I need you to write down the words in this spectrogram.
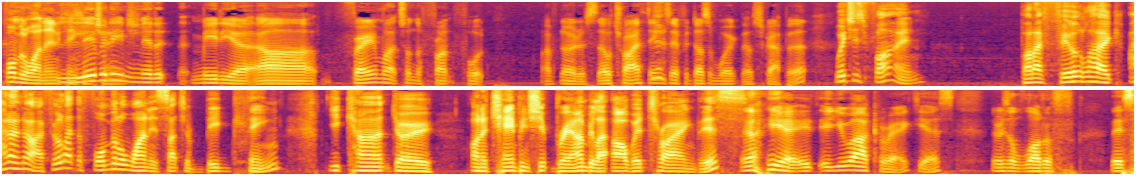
Formula One, anything Liberty change. Media are very much on the front foot. I've noticed they'll try things. If it doesn't work, they'll scrap it. which is fine. But I feel like I don't know. I feel like the Formula One is such a big thing. You can't go on a championship round and be like, "Oh, we're trying this." yeah, it, it- you are correct. Yes, there is a lot of there's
